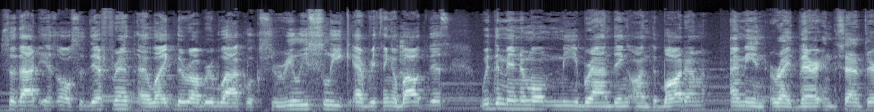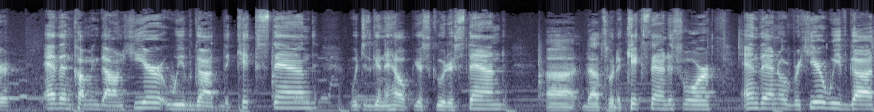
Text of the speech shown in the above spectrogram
So that is also different. I like the rubber black. Looks really sleek. Everything about this with the minimal Mi branding on the bottom. I mean right there in the center. And then coming down here we've got the kickstand which is going to help your scooter stand. Uh, that's what a kickstand is for. And then over here we've got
